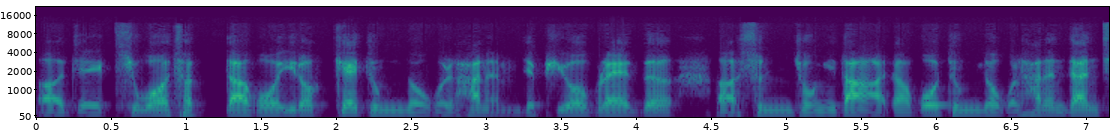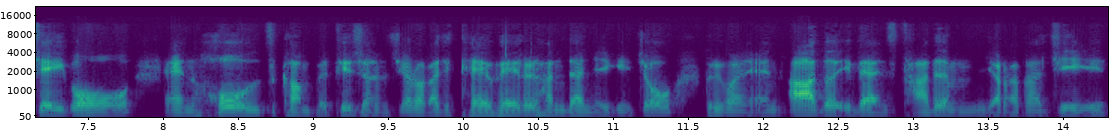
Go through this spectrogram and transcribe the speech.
어, 이제 키워졌다고 이렇게 등록을 하는 이제 purebred 어, 순종이다라고 등록을 하는 단체이고 and holds competitions 여러 가지 대회를 한다는 얘기죠. 그리고 and other events 다른 여러 가지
